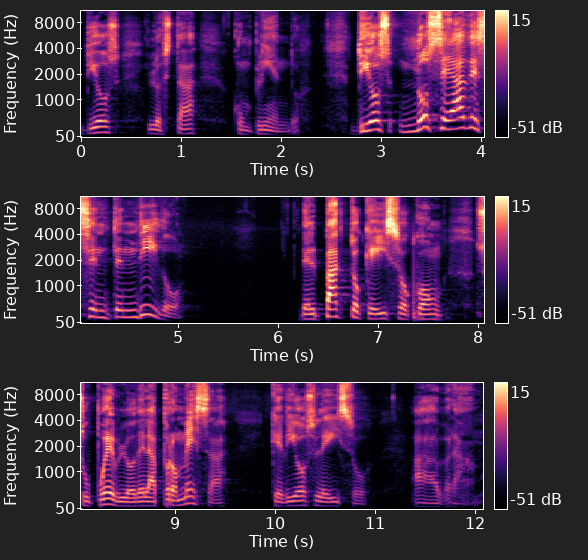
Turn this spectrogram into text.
Dios lo está cumpliendo. Dios no se ha desentendido del pacto que hizo con su pueblo, de la promesa que Dios le hizo a Abraham.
